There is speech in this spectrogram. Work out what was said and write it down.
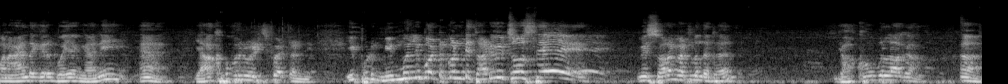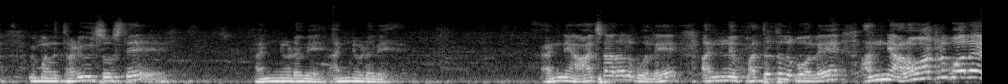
మన ఆయన దగ్గర పోయాం కానీ యాకోబుని విడిచిపెట్టండి. ఇప్పుడు మిమ్మల్ని పట్టుకుంటే తడివి చూస్తే మీ స్వరం ఎట్లుందట? యాకోబులాగా మిమ్మల్ని తడివి చూస్తే అన్యుడవే అన్యుడవే. అన్ని ఆచారాలు పోలే అన్ని పద్ధతులు పోలే అన్ని అలవాట్లు పోలే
